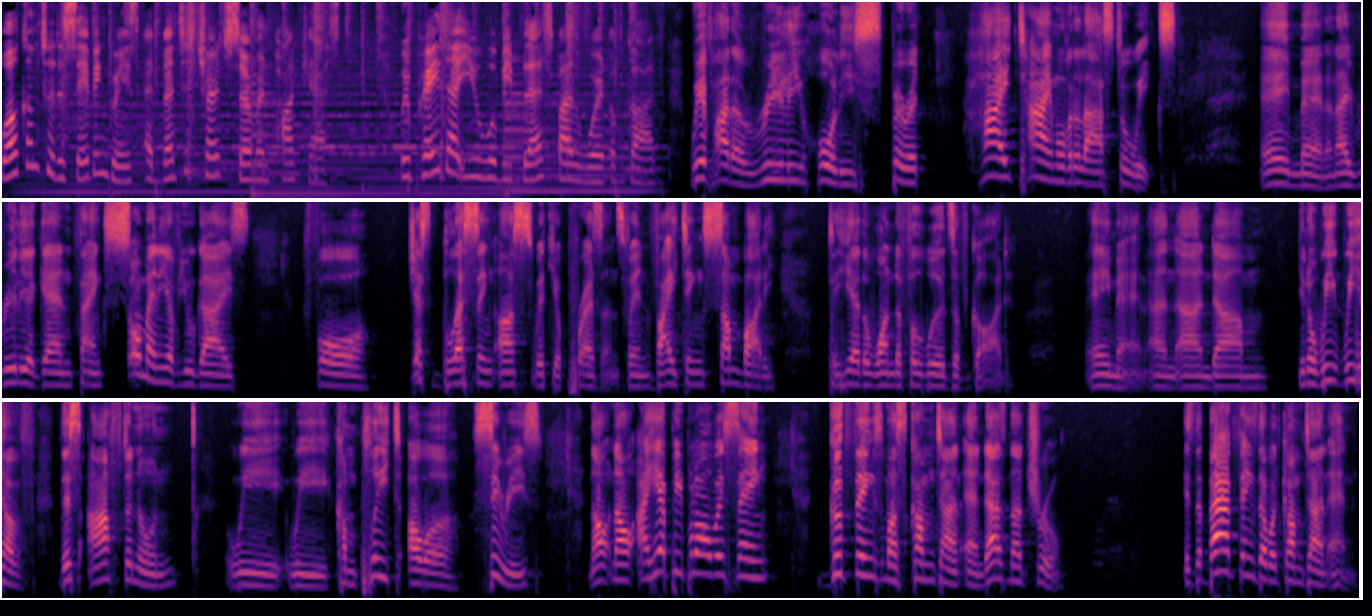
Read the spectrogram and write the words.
Welcome to the Saving Grace Adventist Church Sermon Podcast. We pray that you will be blessed by the Word of God. We've had a really Holy Spirit high time over the last two weeks. Amen. And I really, again, thank so many of you guys for just blessing us with your presence, for inviting somebody to hear the wonderful words of God. Amen. And and um, you know, we we have this afternoon we we complete our series. Now now I hear people always saying good things must come to an end. That's not true. It's the bad things that would come to an end.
